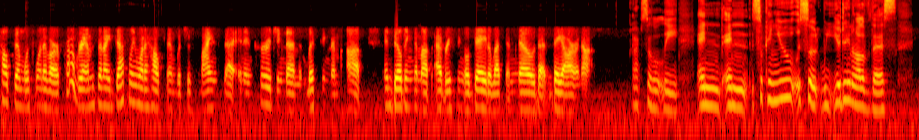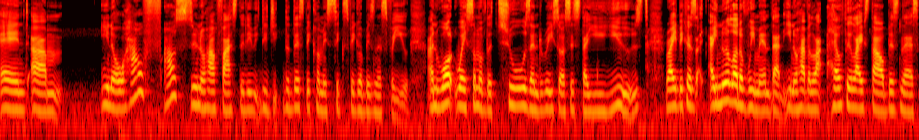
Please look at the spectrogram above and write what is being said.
help them with one of our programs, then I definitely want to help them with just mindset and encouraging them and lifting them up and building them up every single day to let them know that they are enough. Absolutely. And and so can you so you're doing all of this and um you know how how soon or how fast did, it, did, you, did this become a six figure business for you and what were some of the tools and resources that you used right because i know a lot of women that you know have a healthy lifestyle business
